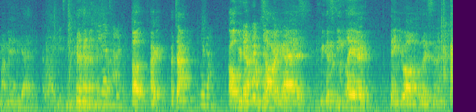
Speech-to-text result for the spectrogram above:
My man got it. I like it. You got time. Oh, I got a time? We're done. Oh, we're done. I'm sorry, guys. We can speak later. Thank you all for listening.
